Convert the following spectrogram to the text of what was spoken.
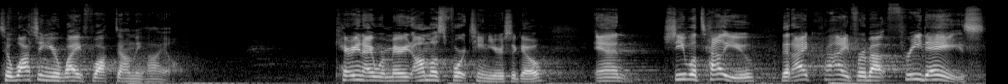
to watching your wife walk down the aisle. Carrie and I were married almost 14 years ago, and she will tell you that I cried for about three days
